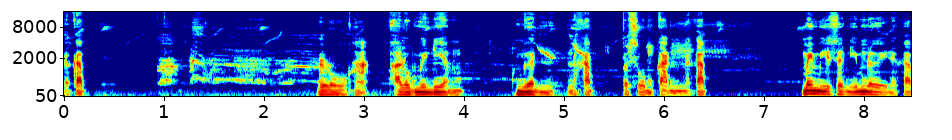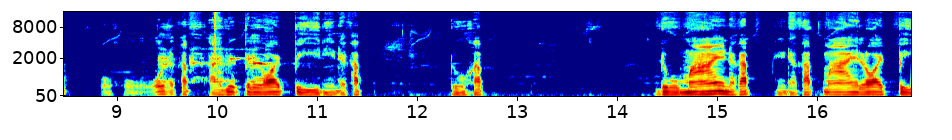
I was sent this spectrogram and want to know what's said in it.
นะครับ โลหะอลูมิเนียมเงินนะครับ ผสมกันนะครับ ไม่มีสนิมเลยนะครับ โอ้โหนะครับ อายุเป็นร้อยปีนี่นะครับ ดูครับ ดูไม้นะครับนี่นะครับ ไม้ร้อยปี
